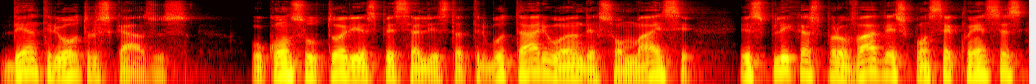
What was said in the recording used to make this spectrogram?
dentre outros casos. O consultor e especialista tributário Anderson Maice explica as prováveis consequências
